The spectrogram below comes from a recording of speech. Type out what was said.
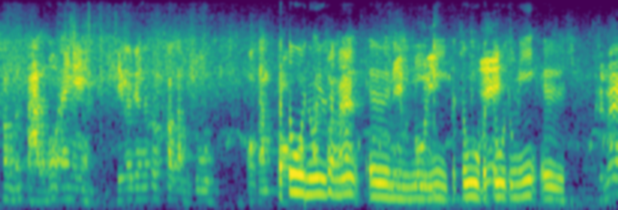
เข้าเหมือนป่าละโมะได้ไง เด็กนักเรียนก็ต้องเข้าตามประตู ออกตามประตูหนูอยู่ทางนี้กมเออ นี่นี่นี่ประตูประตูตรงนี้ เออ ขึ้นมา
